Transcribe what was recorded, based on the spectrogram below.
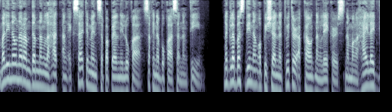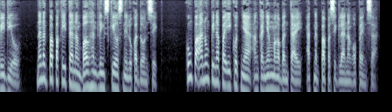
Malinaw na ramdam ng lahat ang excitement sa papel ni Luka sa kinabukasan ng team. Naglabas din ang opisyal na Twitter account ng Lakers ng mga highlight video na nagpapakita ng ball handling skills ni Luka Doncic, kung paanong pinapaikot niya ang kanyang mga bantay at nagpapasigla ng opensa.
